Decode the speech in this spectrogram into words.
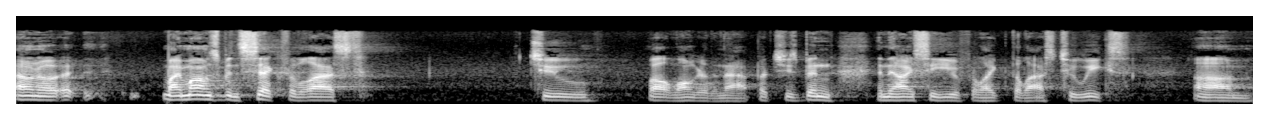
I don't know, uh, my mom's been sick for the last two, well, longer than that, but she's been in the ICU for like the last two weeks. Um,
